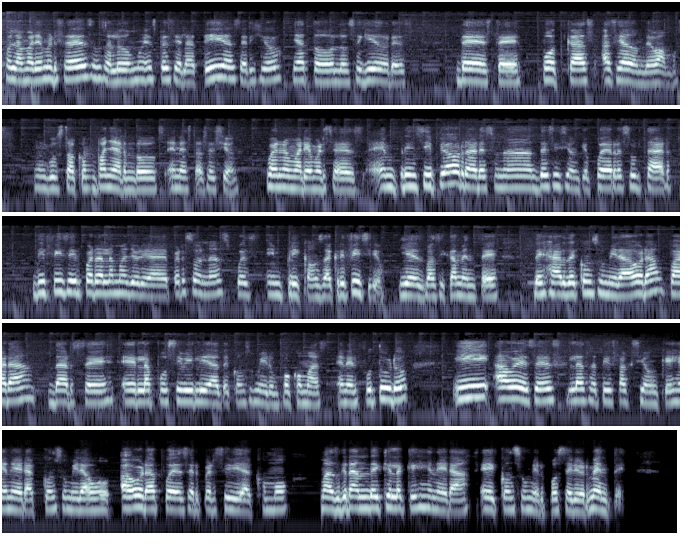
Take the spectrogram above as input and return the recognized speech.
Hola María Mercedes, un saludo muy especial a ti, a Sergio y a todos los seguidores de este podcast Hacia dónde vamos. Un gusto acompañarnos en esta sesión. Bueno, María Mercedes, en principio ahorrar es una decisión que puede resultar difícil para la mayoría de personas, pues implica un sacrificio y es básicamente dejar de consumir ahora para darse eh, la posibilidad de consumir un poco más en el futuro y a veces la satisfacción que genera consumir ahora puede ser percibida como más grande que la que genera eh, consumir posteriormente.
